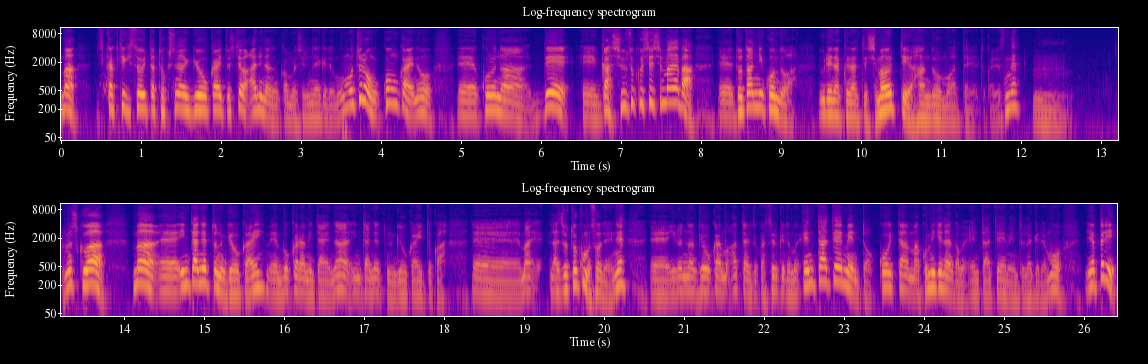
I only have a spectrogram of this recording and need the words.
まあ比較的そういった特殊な業界としてはありなのかもしれないけども、もちろん今回の、えー、コロナで、えー、が収束してしまえば、えー、途端に今度は売れなくなってしまうっていう反動もあったりだとかですね。うん。もしくは、まあ、えー、インターネットの業界、えー、僕らみたいなインターネットの業界とか、えー、まあ、ラジオトークもそうだよね。えー、いろんな業界もあったりとかするけども、エンターテインメント、こういった、まあ、コミケなんかもエンターテインメントだけども、やっぱり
